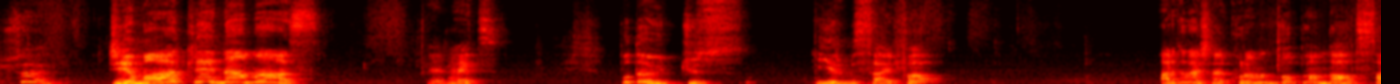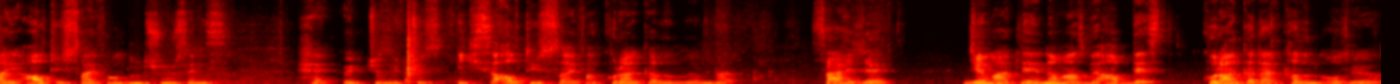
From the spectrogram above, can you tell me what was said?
Güzel. Cemaatle namaz. Evet. Bu da 320 sayfa. Arkadaşlar Kur'an'ın toplamda 6 say 600 sayfa olduğunu düşünürseniz 300 300 ikisi 600 sayfa Kur'an kalınlığında. Sadece cemaatle namaz ve abdest Kur'an kadar kalın oluyor.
